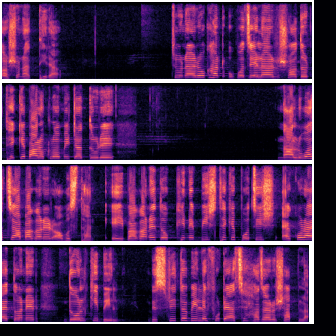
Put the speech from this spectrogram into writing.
দর্শনার্থীরা। চুনারুঘাট উপজেলার সদর থেকে বারো কিলোমিটার দূরে নালুয়া চা বাগানের অবস্থান। এই বাগানে দক্ষিণে বিশ থেকে পঁচিশ একর আয়তনের দোলকি বিল। বিস্তৃত বিলে ফুটে আছে হাজারো শাপলা।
